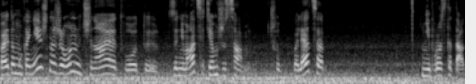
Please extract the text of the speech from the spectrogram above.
Поэтому, конечно же, он начинает вот э, заниматься тем же самым, чтобы валяться не просто так.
